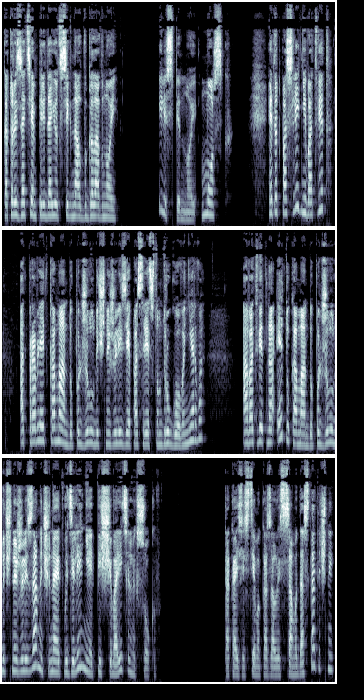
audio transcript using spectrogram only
который затем передает сигнал в головной или спинной мозг. Этот последний в ответ отправляет команду поджелудочной железе посредством другого нерва, а в ответ на эту команду поджелудочная железа начинает выделение пищеварительных соков. Такая система казалась самодостаточной,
